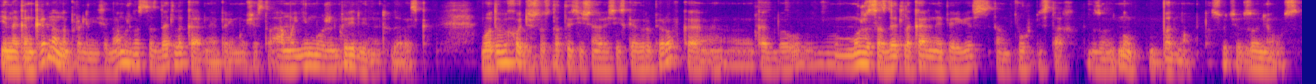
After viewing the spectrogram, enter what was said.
И на конкретном направлении всегда можно создать локальное преимущество, а мы не можем передвинуть туда войска. Вот и выходит, что 100-тысячная российская группировка э, как бы может создать локальный перевес там, в двух местах, в зоне, ну, в одном, по сути, в зоне УС.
